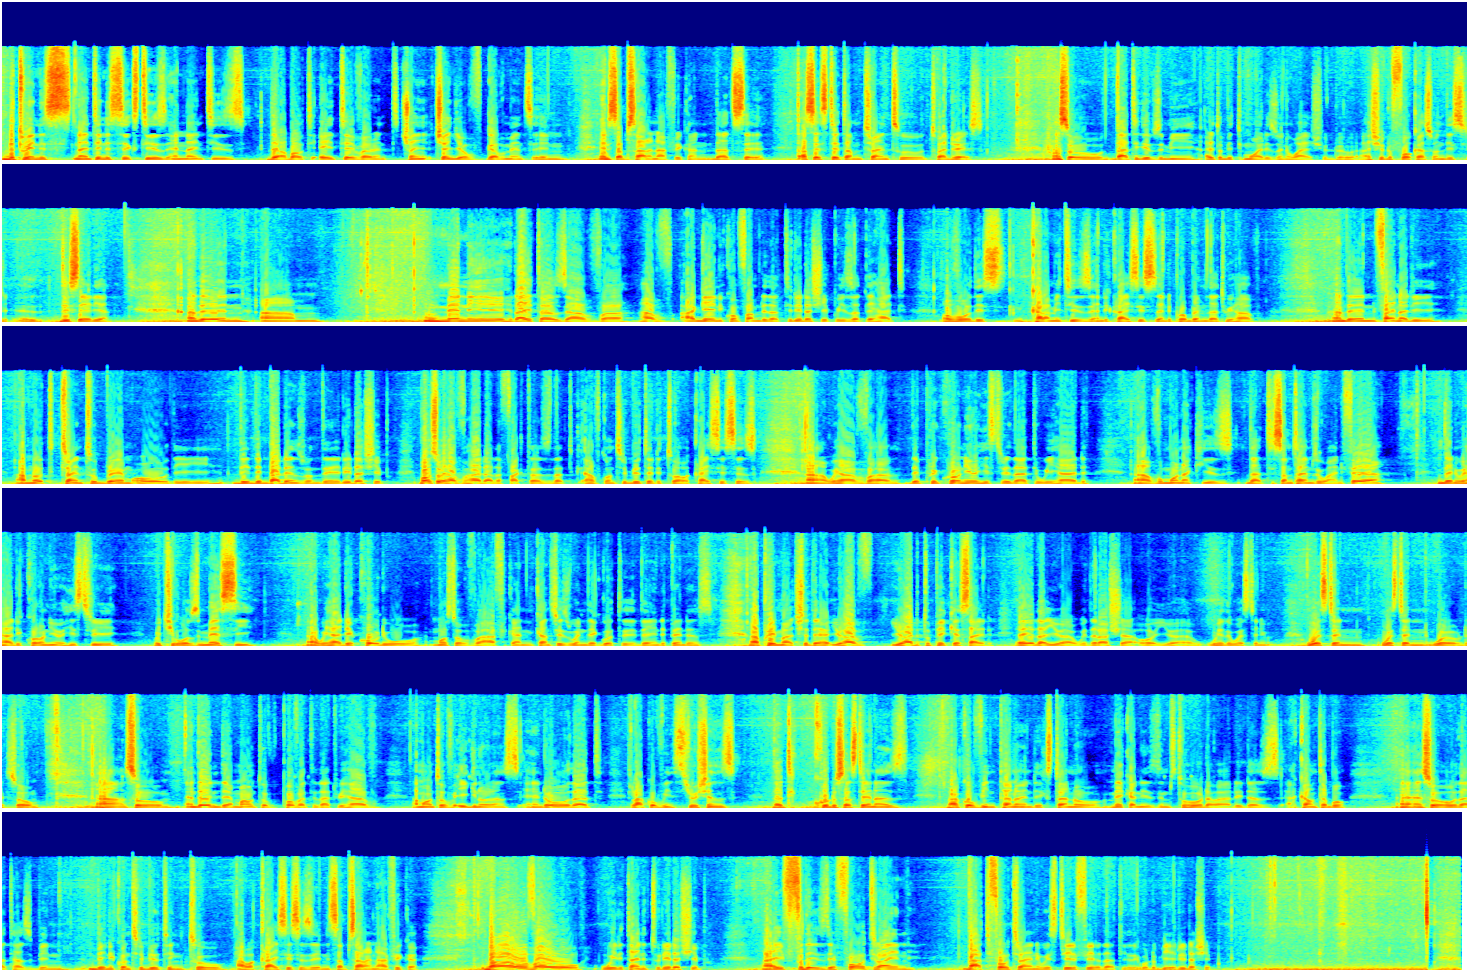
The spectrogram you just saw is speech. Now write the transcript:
between the 1960s and 90s, there are about 80 variant change of governments in, in sub-Saharan Africa, and that's a, that's a state I'm trying to, to address. And so that gives me a little bit more reason why I should, I should focus on this, uh, this area. And then um, many writers have, uh, have again confirmed that leadership is at the heart of all these calamities and the crises and the problems that we have. And then finally, I'm not trying to blame all the, the, the, burdens on the leadership, but also we have had other factors that have contributed to our crises. Uh, we have uh, the pre-colonial history that we had of monarchies that sometimes were unfair. Then we had the colonial history, which was messy. Uh, we had a Cold War. Most of African countries, when they got their independence, pretty much there. you have you had to pick a side. Either you are with Russia or you are with the Western, Western, Western world. So, uh, so, and then the amount of poverty that we have, amount of ignorance and all that, lack of institutions that could sustain us, lack of internal and external mechanisms to hold our leaders accountable. And so all that has been, been contributing to our crises in sub-Saharan Africa. But overall, we return to leadership. Uh, if there is a fault line, that fault line, we still feel that it would be a leadership.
